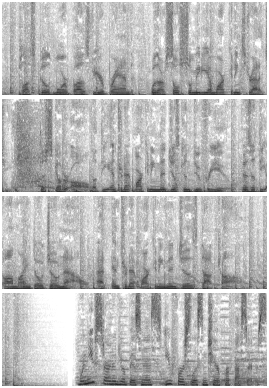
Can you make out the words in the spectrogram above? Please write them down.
Plus, build more buzz for your brand with our social media marketing strategy. Discover all that the Internet Marketing Ninjas can do for you. Visit the online dojo now at InternetMarketingNinjas.com. When you started your business, you first listened to your professors.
